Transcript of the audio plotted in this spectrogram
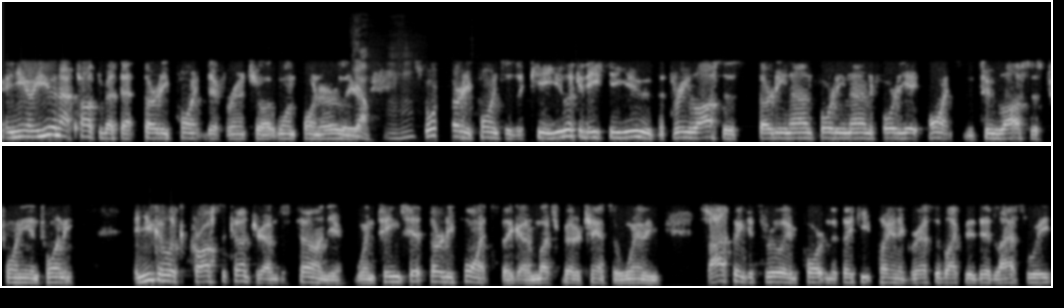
and you know, you and I talked about that 30 point differential at one point earlier. Yeah. Mm-hmm. Scoring 30 points is a key. You look at ECU, the three losses, 39, 49, and 48 points. The two losses, 20 and 20. And you can look across the country. I'm just telling you, when teams hit 30 points, they got a much better chance of winning. So I think it's really important that they keep playing aggressive like they did last week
